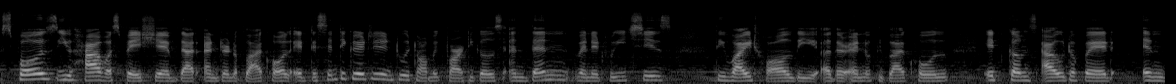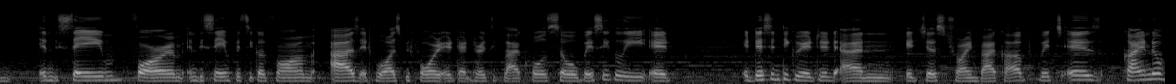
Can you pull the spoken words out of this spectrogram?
suppose you have a spaceship that entered a black hole, it disintegrated into atomic particles, and then when it reaches the white hole, the other end of the black hole, it comes out of it in in the same form, in the same physical form as it was before it entered the black hole. So basically, it it disintegrated and it just joined back up, which is kind of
